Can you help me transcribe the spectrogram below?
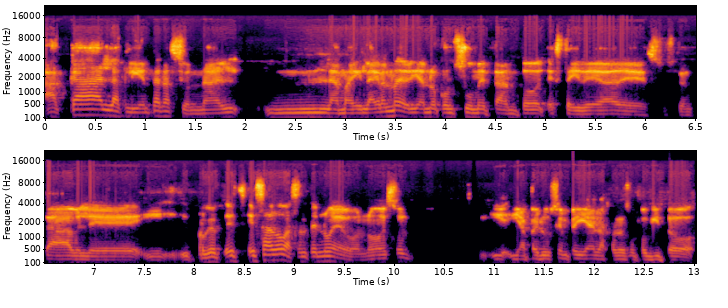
acá la clienta nacional, la, la, gran mayoría no consume tanto esta idea de sustentable, y, porque es, es algo bastante nuevo, ¿no? Eso y, a Perú siempre llegan las cosas un poquito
